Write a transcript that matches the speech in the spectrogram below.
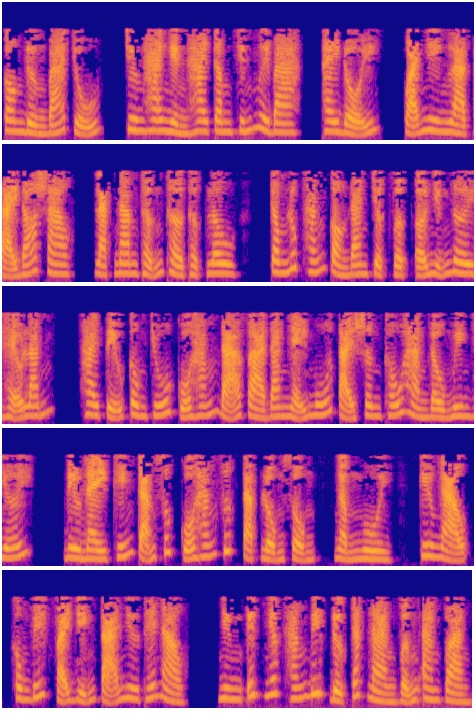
Con đường bá chủ, chương 2293, thay đổi, quả nhiên là tại đó sao, Lạc Nam thẫn thờ thật lâu, trong lúc hắn còn đang chật vật ở những nơi hẻo lánh, hai tiểu công chúa của hắn đã và đang nhảy múa tại sân khấu hàng đầu nguyên giới. Điều này khiến cảm xúc của hắn phức tạp lộn xộn, ngậm ngùi, kiêu ngạo, không biết phải diễn tả như thế nào, nhưng ít nhất hắn biết được các nàng vẫn an toàn,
